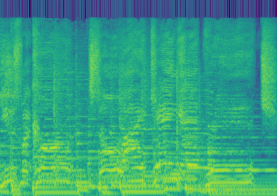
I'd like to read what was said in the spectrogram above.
Use my code so I can get rich.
